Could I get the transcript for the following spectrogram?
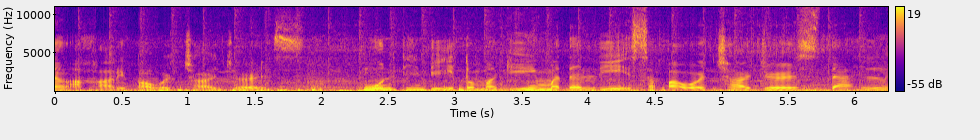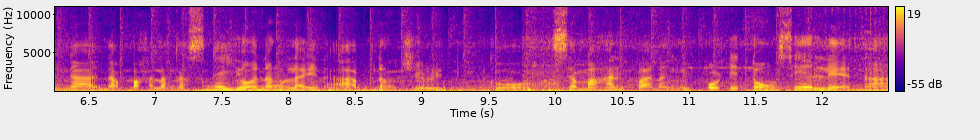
ng Akari Power Chargers. Ngunit hindi ito magiging madali sa Power Chargers dahil nga napakalakas ngayon ng lineup ng Cherry Tigo. Samahan pa ng import nitong si Helena.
